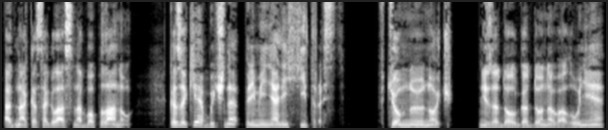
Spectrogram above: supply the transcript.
Однако, согласно Боплану, казаки обычно применяли хитрость. В темную ночь Незадолго до новолуния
